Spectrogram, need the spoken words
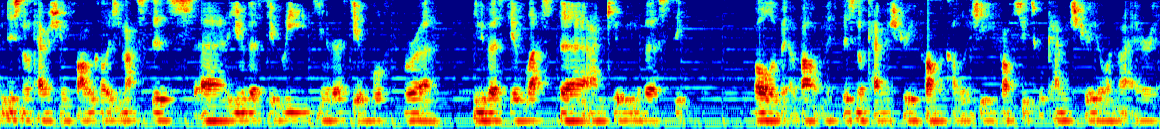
Medicinal Chemistry and Pharmacology Masters, uh, University of Leeds, University of Loughborough, University of Leicester and Keele University. All of it about medicinal chemistry, pharmacology, pharmaceutical chemistry, or in that area.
